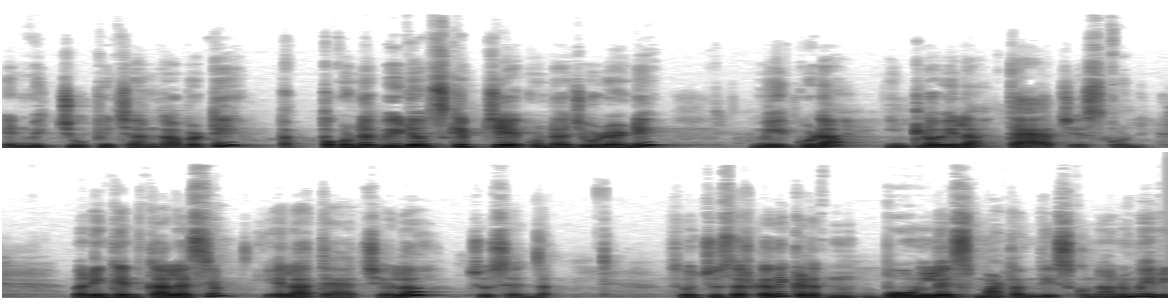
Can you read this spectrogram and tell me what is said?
నేను మీకు చూపించాను కాబట్టి తప్పకుండా వీడియో స్కిప్ చేయకుండా చూడండి. మీకు కూడా ఇంట్లో ఇలా తయారు చేసుకోండి. మరి ఇంకెంత ఆలస్యం ఎలా తయారు చేయాలో చూసేద్దాం. సో చూసారు కదా ఇక్కడ బోన్లెస్ మటన్ తీసుకున్నాను. మీరు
